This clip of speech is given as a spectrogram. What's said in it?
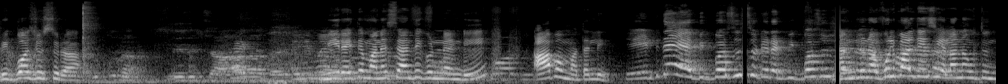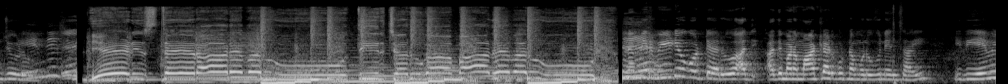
బిగ్ బాస్ చూస్తురా? మీరైతే మనశ్శాంతిగా ఉండండి ఆపమ్మా తల్లి. ఏంటిదే? బిగ్ బాస్ చూస్తుంటే బిగ్ బాస్ నన్ను నవ్వులు పాలు చేసి ఎలా నవ్వుతుంది చూడు. ఏడిస్తే రారెవరు? తీర్చరుగా బాధెవరు? మీరు వీడియో కొట్టారు. అది అది మనం మాట్లాడుకుంటున్నాము నువ్వు నేను సాయి. ఇది ఏమి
